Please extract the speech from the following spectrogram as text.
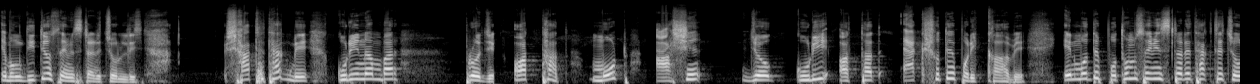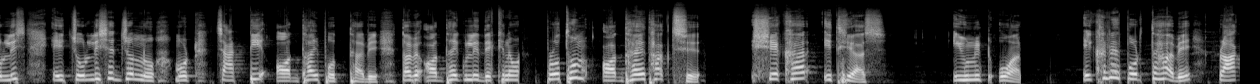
এবং দ্বিতীয় সেমিস্টারে চল্লিশ। সাথে থাকবে কুড়ি নাম্বার প্রজেক্ট অর্থাৎ মোট আশি যোগ কুড়ি, অর্থাৎ একশোতে পরীক্ষা হবে। এর মধ্যে প্রথম সেমিস্টারে থাকছে চল্লিশ। এই চল্লিশের জন্য মোট চারটি অধ্যায় পড়তে হবে। তবে অধ্যায়গুলি দেখে নেওয়া প্রথম অধ্যায়ে থাকছে শেখার ইতিহাস, ইউনিট ওয়ান। এখানে পড়তে হবে প্রাক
